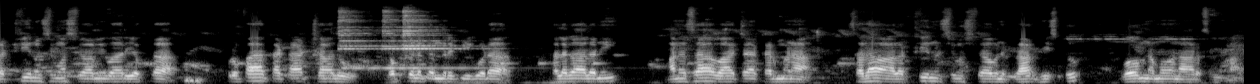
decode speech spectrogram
లక్ష్మీ నరసింహస్వామి వారి యొక్క కృపా కటాక్షాలు భక్తులకందరికీ కూడా కలగాలని మనసా వాచ కర్మణ సదా ఆ లక్ష్మీ నరసింహస్వామిని ప్రార్థిస్తూ ఓం నమో నారసింహాయ.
